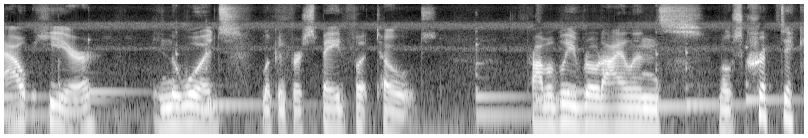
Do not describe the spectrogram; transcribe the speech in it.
out here in the woods looking for spadefoot toads. Probably Rhode Island's most cryptic,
